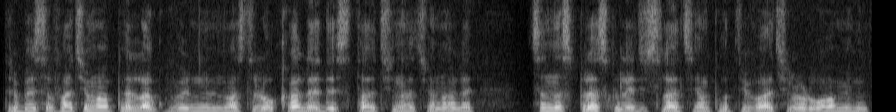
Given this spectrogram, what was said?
Trebuie să facem apel la guvernele noastre locale, de stat și naționale să năsprească legislația împotriva acelor oameni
